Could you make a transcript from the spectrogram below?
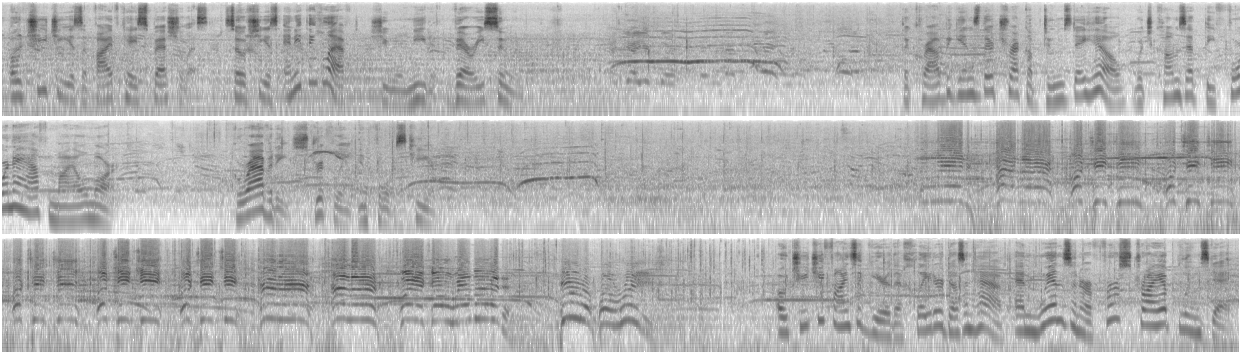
Ochichi is a 5K specialist, so if she has anything left, she will need it very soon. The crowd begins their trek up Doomsday Hill, which comes at the four and a half mile mark. Gravity strictly enforced here. Ochichi, Ochichi, Ochichi, Ochichi, Ochichi, way to go, women! Beautiful race. Ochichi finds a gear that Hladyr doesn't have and wins in her first try at Bloomsday.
